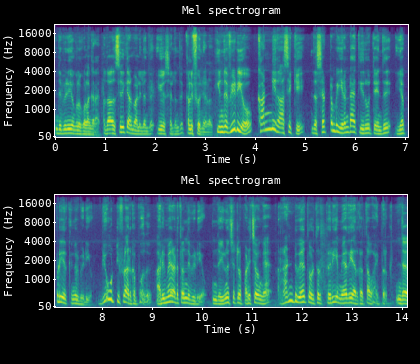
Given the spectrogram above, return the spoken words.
இந்த வீடியோ உங்களுக்கு வழங்குறேன் அதாவது சிலிக்கான் வேலிலேருந்து யூஎஸ்ஏலேருந்து கலிஃபோர்னியாவிலேருந்து இந்த வீடியோ கன்னி ராசிக்கு இந்த செப்டம்பர் இரண்டாயிரத்தி இருபத்தி ஐந்து எப்படி இருக்குங்கிற வீடியோ பியூட்டிஃபுல்லாக இருக்க போது அருமையான இடத்துல இந்த வீடியோ இந்த யூனிவர்சிட்டியில் படித்தவங்க ரெண்டு பேர்த்து ஒருத்தர் பெரிய மேதையாக இருக்கிறதா வாய்ப்பு இருக்குது இந்த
